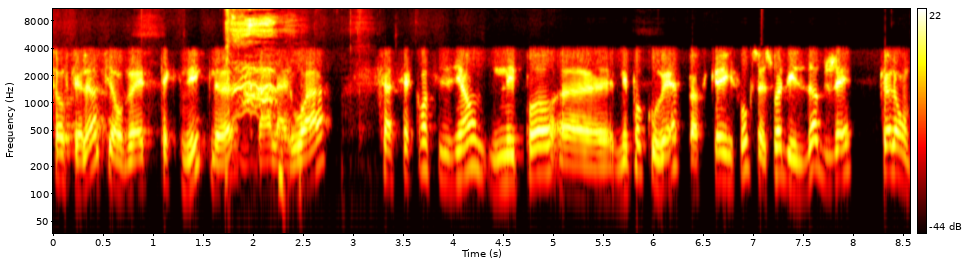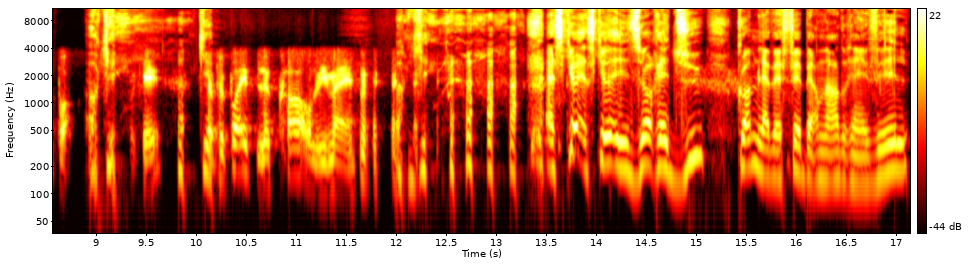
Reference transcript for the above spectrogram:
Sauf que là, si on veut être technique, dans la loi, sa circoncision n'est pas euh, n'est pas couverte parce qu'il faut que ce soit des objets que l'on porte. OK. OK? Ça peut pas être le corps lui-même. OK. est-ce que est-ce qu'ils auraient dû, comme l'avait fait Bernard Drinville,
